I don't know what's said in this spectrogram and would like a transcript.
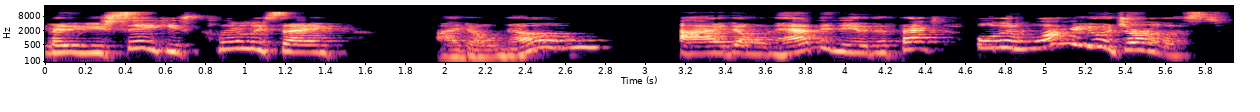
but you see he's clearly saying I don't know I don't have any of the facts. Well then why are you a journalist?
